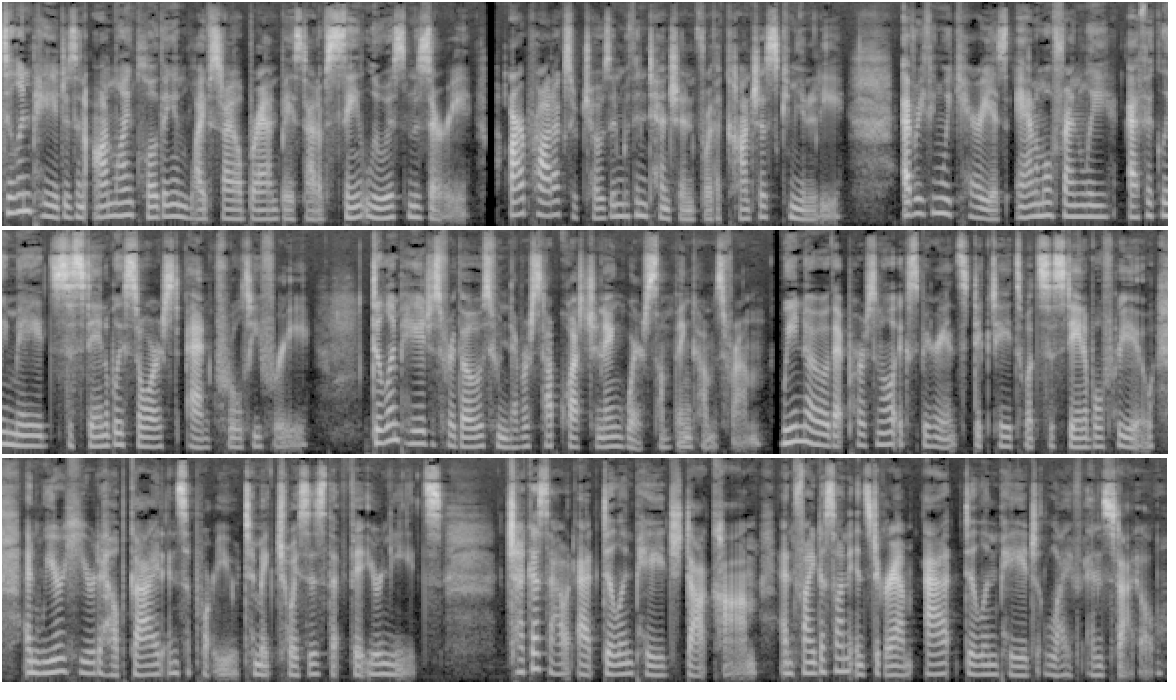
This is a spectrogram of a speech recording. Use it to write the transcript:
Dylan Page is an online clothing and lifestyle brand based out of St. Louis, Missouri. Our products are chosen with intention for the conscious community. Everything we carry is animal friendly, ethically made, sustainably sourced, and cruelty free. Dylan Page is for those who never stop questioning where something comes from. We know that personal experience dictates what's sustainable for you, and we are here to help guide and support you to make choices that fit your needs. Check us out at dylanpage.com and find us on Instagram at dylanpage life and style.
